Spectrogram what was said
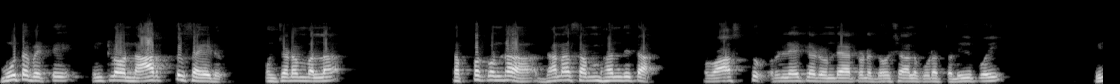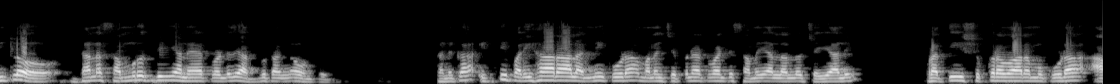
మూత పెట్టి ఇంట్లో నార్త్ సైడ్ ఉంచడం వల్ల తప్పకుండా ధన సంబంధిత వాస్తు రిలేటెడ్ ఉండేటువంటి దోషాలు కూడా తొలగిపోయి ఇంట్లో ధన సమృద్ధి అనేటువంటిది అద్భుతంగా ఉంటుంది. కనుక ఇట్టి పరిహారాలన్నీ కూడా మనం చెప్పినటువంటి సమయాలలో చేయాలి. ప్రతి శుక్రవారము కూడా ఆ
